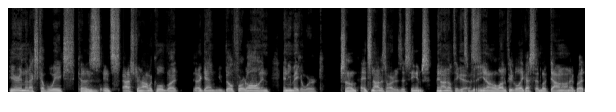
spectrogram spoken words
here in the next couple weeks because mm. it's astronomical. But again, you build for it all and and you make it work. So it's not as hard as it seems. And I don't think yes. it's you know a lot of people, like I said, look down on it, but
